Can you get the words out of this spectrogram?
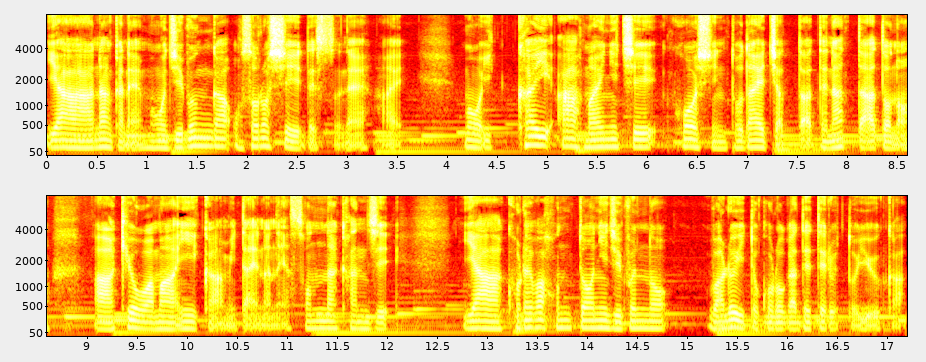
いやーなんかねもう自分が恐ろしいですね。はい。もう一回あ毎日更新途絶えちゃったってなった後のあ今日はまあいいかみたいなねそんな感じ。いやーこれは本当に自分の悪いところが出てるというか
